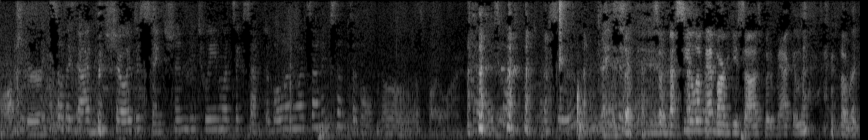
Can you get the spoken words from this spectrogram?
Lobster. It's so that God can show a distinction between what's acceptable and what's unacceptable. Oh, that's probably why. That is why. Absolutely. So, so seal up that barbecue sauce, put it back in the cupboard.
